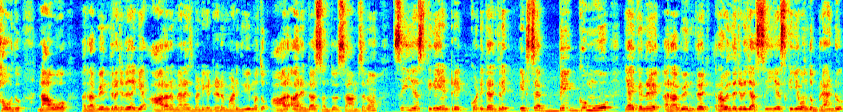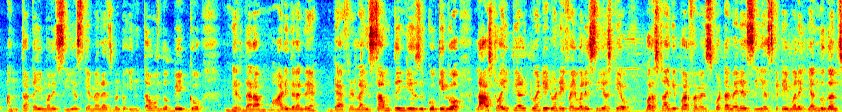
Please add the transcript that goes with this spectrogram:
ಹೌದು. ನಾವು ರವೀಂದ್ರ ಜಡೇಜಾಗೆ ಆರ್ ಆರ್ ಮ್ಯಾನೇಜ್ಮೆಂಟ್ಗೆ ಟ್ರೇಡ್ ಮಾಡಿದ್ವಿ ಮತ್ತು ಆರ್ ಆರ್ ಇಂದ ಸಂಜು ಸ್ಯಾಮ್ಸನ್ ಸಿ ಎಸ್ ಕೆಗೆ ಎಂಟ್ರಿ ಕೊಟ್ಟಿದ್ದಾರೆ ಅಂತೇಳಿ. ಇಟ್ಸ್ ಎ ಬಿಗ್ ಮೂವ್ ಯಾಕೆಂದ್ರೆ ರವೀಂದ್ರ ರವೀಂದ್ರ ಜಡೇಜಾ ಸಿ ಎಸ್ ಕೆಗೆ ಒಂದು ಬ್ರ್ಯಾಂಡು ಅಂತ ಟೈಮಲ್ಲಿ ಸಿ ಎಸ್ ಕೆ ಮ್ಯಾನೇಜ್ಮೆಂಟ್ ಇಂಥ ಒಂದು ಬಿಗ್ ನಿರ್ಧಾರ ಮಾಡಿದ್ದಾರೆ ಅಂದ್ರೆ ಡೆಫಿನೆಟ್ ಆಗಿ something is cooking last I P L twenty twenty five ಅಲ್ಲಿ ಸಿ ಎಸ್ ಕೆ ವರ್ಸ್ಟ್ ಆಗಿ ಪರ್ಫಾರ್ಮೆನ್ಸ್ ಕೊಟ್ಟ ಮೇಲೆ ಸಿ ಎಸ್ ಕೆ ಟೀಮ್ ಅಲ್ಲಿ ಯಂಗ್ ಗನ್ಸ್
